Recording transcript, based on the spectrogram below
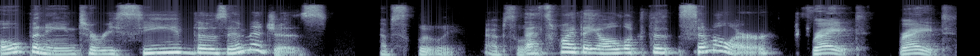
opening to receive those images. Absolutely. Absolutely. That's why they all look the, similar. Right, right.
